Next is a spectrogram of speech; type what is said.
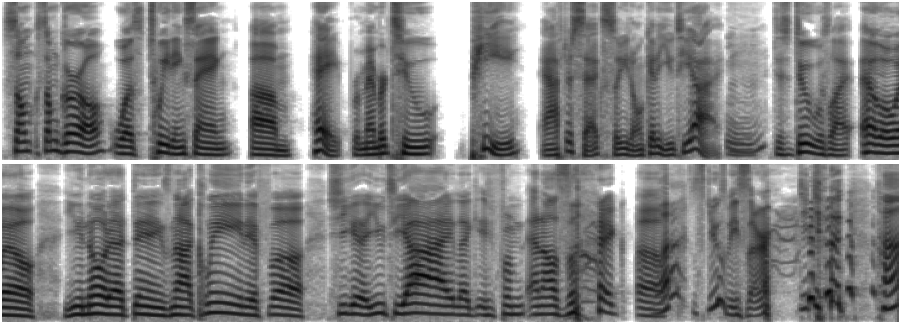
some some girl was tweeting saying, um, hey, remember to pee after sex so you don't get a UTI. Mm-hmm. This dude was like, LOL, you know that thing's not clean if uh she get a UTI like from and I was like, uh What? excuse me, sir. Did you, huh?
